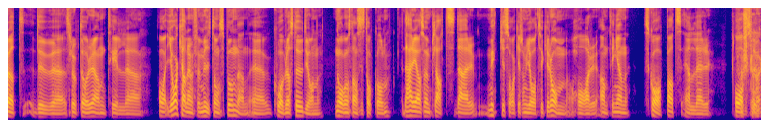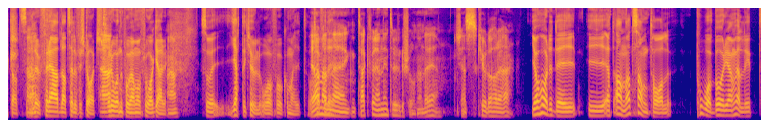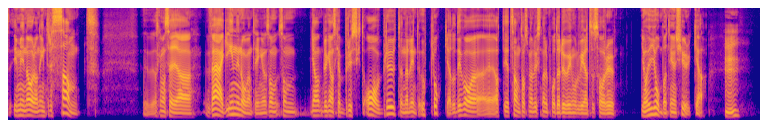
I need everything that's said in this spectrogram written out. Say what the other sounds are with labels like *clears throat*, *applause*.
för att du eh, slår upp dörren till, eh, ja, jag kallar den för mytomspunnen, eh, Cobra-studion någonstans i Stockholm. Det här är alltså en plats där mycket saker som jag tycker om har antingen skapats eller avslutats Ja. eller förädlats eller förstörts Ja. beroende på vem man frågar. Ja, Så jättekul att få komma hit och ja träffa men dig. eh, tack för den introduktionen. Det känns kul att ha det här. Jag hörde dig i ett annat samtal påbörja en väldigt, i mina öron, intressant, eh, vad ska man säga, väg in i någonting som, som blev ganska bryskt avbruten eller inte upplockad. Och det var eh, att i ett samtal som jag lyssnade på där du var involverad så sa du Jag har ju jobbat i en kyrka. Mm.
